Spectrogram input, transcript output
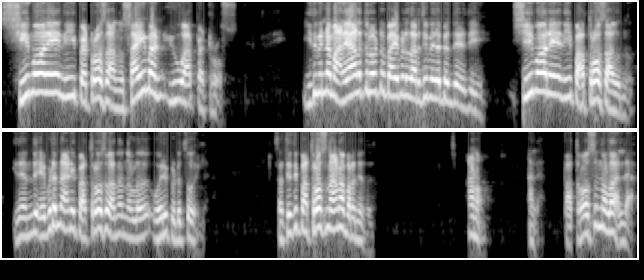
ഷിമോനെ നീ പെട്രോസ് ആകുന്നു സൈമൺ യു ആർ പെട്രോസ്. ഇത് പിന്നെ മലയാളത്തിലോട്ട് ബൈബിൾ തർജമ ചെയ്തപ്പോൾ എന്ത് എഴുതി? ഷീമോനെ നീ പത്രോസ് ആകുന്നു. ഇതെന്ത് എവിടുന്നാണ് ഈ പത്രോസ് വന്നെന്നുള്ളത് ഒരു പിടുത്തവും സത്യത്തിൽ പത്രോസ് എന്നാണോ പറഞ്ഞത്? ആണോ? അല്ല. പത്രോസ് എന്നുള്ളതല്ല.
